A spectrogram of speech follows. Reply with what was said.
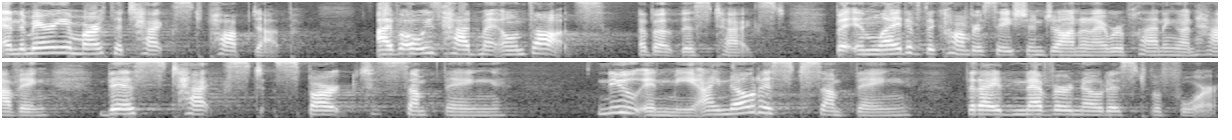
And the Mary and Martha text popped up. I've always had my own thoughts about this text. But in light of the conversation John and I were planning on having, this text sparked something new in me. I noticed something that I had never noticed before.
